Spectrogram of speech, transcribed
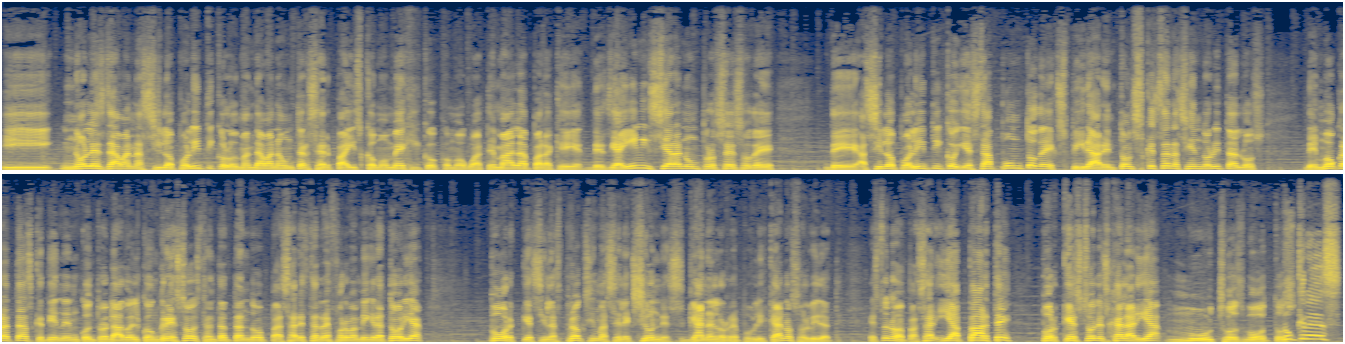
y no les daban asilo político, los mandaban a un tercer país como México, como Guatemala, para que desde ahí iniciaran un proceso de, de asilo político y está a punto de expirar. Entonces, ¿qué están haciendo ahorita los demócratas que tienen controlado el Congreso? Están tratando de pasar esta reforma migratoria porque si en las próximas elecciones ganan los republicanos, olvídate, esto no va a pasar. Y aparte, porque esto les jalaría muchos votos. ¿Tú crees?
